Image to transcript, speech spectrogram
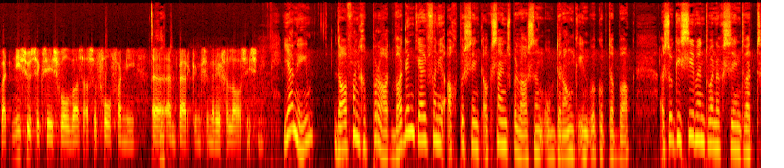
wat nie so suksesvol was as gevolg van die uh, inperkings en regulasies nie. Janie Daarvan gepraat, wat dink jy van die 8% aksiesbelasting op drank en ook op tabak? Asook die 27 sent wat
